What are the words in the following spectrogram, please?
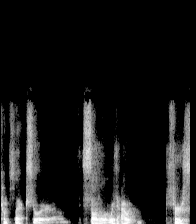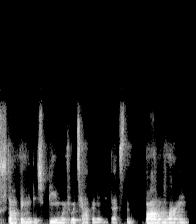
complex or um, subtle without first stopping and just being with what's happening. That's the bottom line.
